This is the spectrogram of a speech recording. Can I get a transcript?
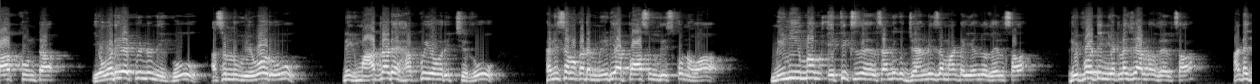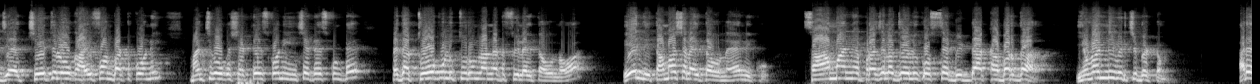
వాక్కుంటా. ఎవడు చెప్పిండు నీకు? అసలు నువ్వు ఎవరు నీకు మాట్లాడే హక్కు ఎవరు కనీసం అక్కడ మీడియా పాసులు తీసుకున్నావా? మినిమం ఎథిక్స్ తెలుసా నీకు? జర్నలిజం అంటే ఏందో తెలుసా? రిపోర్టింగ్ ఎట్లా చేయాలో తెలుసా? అంటే చేతిలో ఒక ఐఫోన్ పట్టుకొని మంచిగా ఒక షర్ట్ వేసుకొని ఇన్షర్ట్ వేసుకుంటే పెద్ద తోపులు తురుములు అన్నట్టు ఫీల్ అవుతా ఉన్నావా? ఏంది తమాషాలు అవుతా ఉన్నాయా నీకు? సామాన్య ప్రజల జోలికి వస్తే బిడ్డ కబర్దార్. ఎవరిని విడిచిపెట్టం? అరే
